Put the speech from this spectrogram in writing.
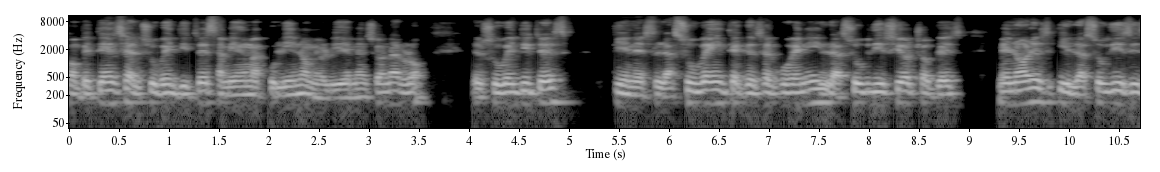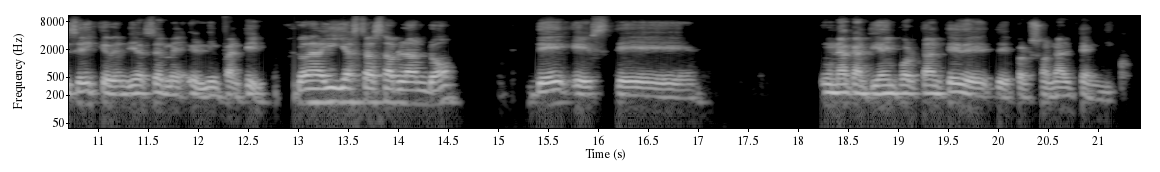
competencia, el sub-23 también en masculino, me olvidé mencionarlo, el sub-23 tienes la sub-20 que es el juvenil, la sub-18 que es menores y la sub-16 que vendría a ser el infantil. Entonces ahí ya estás hablando de este, una cantidad importante de, personal técnico.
